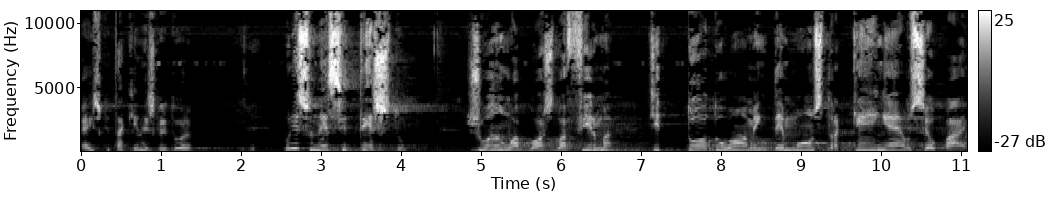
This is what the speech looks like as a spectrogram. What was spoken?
É isso que está aqui na Escritura. Por isso, nesse texto, João, o apóstolo, afirma que todo homem demonstra quem é o seu pai,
